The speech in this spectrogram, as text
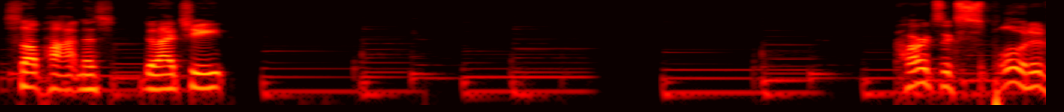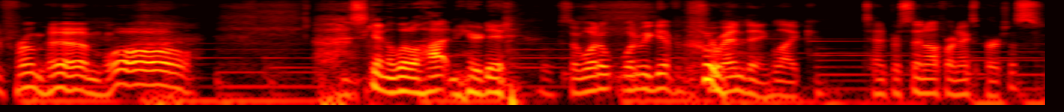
Sup, hotness? Did I cheat? Hearts exploded from him. Whoa. It's getting a little hot in here, dude. So what do, what do we get for the true ending? Like 10% off our next purchase?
